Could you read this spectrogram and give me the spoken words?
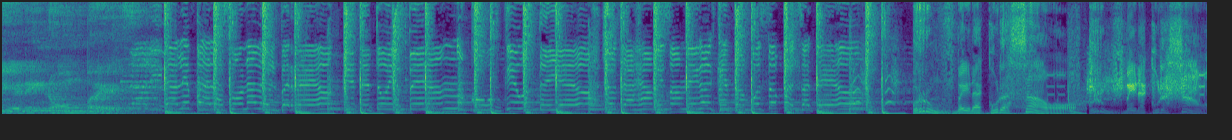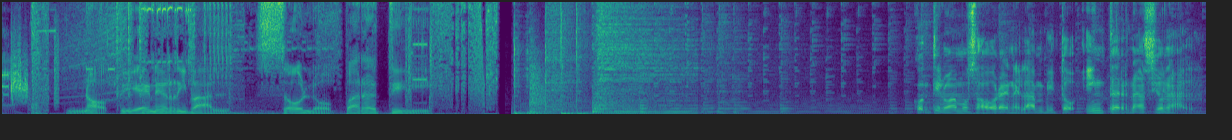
Tiene nombre. Rumbera Curazao. Rumbera Curazao. No tiene rival, solo para ti. Continuamos ahora en el ámbito internacional.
